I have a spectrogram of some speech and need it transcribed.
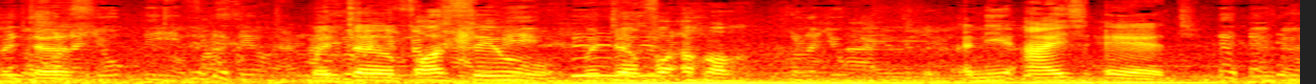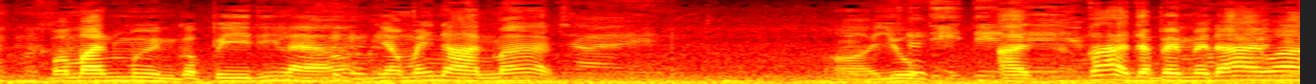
ไปเจอคนละยุคดิฟอสซิลไปเจอฟอสซิลไปเจอฟอสอ๋อคนละยุคอันนี้ไอซ์เอจประมาณหมื่นกว่าปีที่แล้ว ยังไม่นานมาก ใช่ อ๋อยุคอาจก็อาจจะเป็นไปได้ว่า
